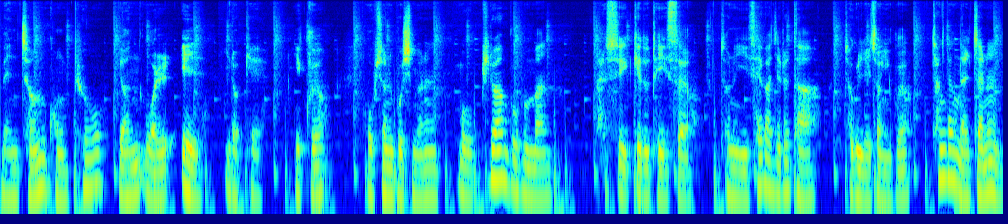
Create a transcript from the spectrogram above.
맨 처음 공표 연월일 이렇게 있고요. 옵션을 보시면은 뭐 필요한 부분만 할 수 있게도 돼 있어요. 저는 이 세 가지를 다 적을 예정이고요. 창작 날짜는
